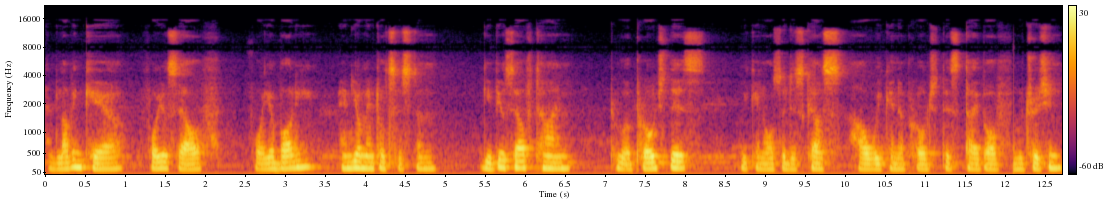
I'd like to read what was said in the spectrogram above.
and loving care for yourself, for your body and your mental system, give yourself time to approach this. We can also discuss how we can approach this type of nutrition.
